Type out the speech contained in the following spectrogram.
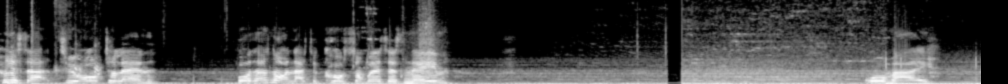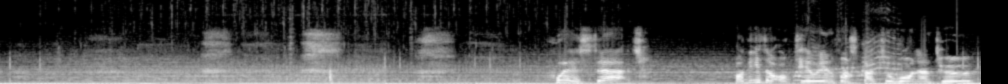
Who is that to Octoling? Boy, that's not nice to call somebody else's name. Oh my. What is that? Are these are Octarian from Spectre 1 and 2?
